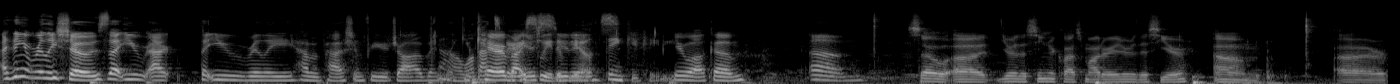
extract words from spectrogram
I think it really shows that you act, that you really have a passion for your job and oh, like, you that's care about your sweet students. of you thank you katie You're welcome. Um, So uh, you're the senior class moderator this year. Um, our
